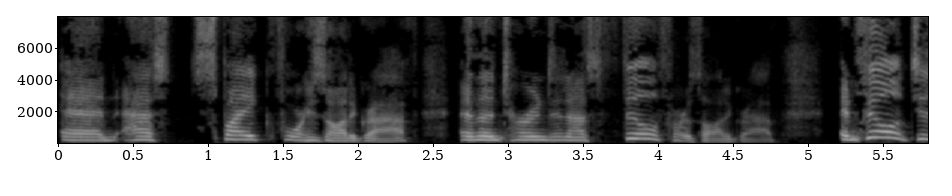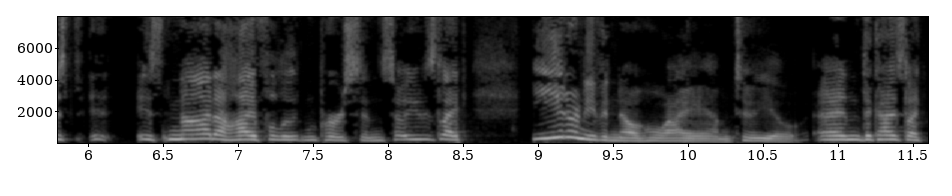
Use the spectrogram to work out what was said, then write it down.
and asked Spike for his autograph, and then turned and asked Phil for his autograph. And Phil just is not a highfalutin person. So he was like, You don't even know who I am, do you? And the guy's like,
